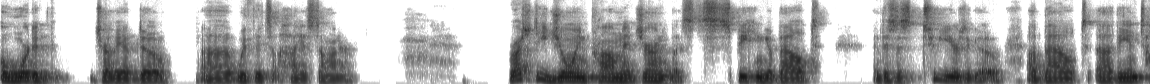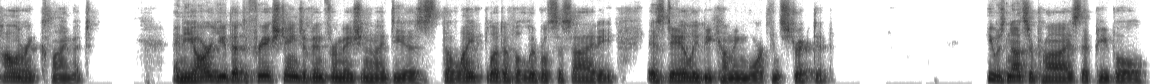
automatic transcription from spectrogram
awarded Charlie Hebdo uh, with its highest honor. Rushdie joined prominent journalists speaking about, and this is two years ago, about uh, the intolerant climate. And he argued that the free exchange of information and ideas, the lifeblood of a liberal society, is daily becoming more constricted. He was not surprised that people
